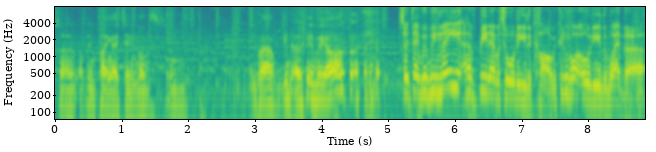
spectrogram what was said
So I've been playing 18 months and well, you know, here we are. so, David, we may have been able to order you the car. We couldn't quite order you the weather.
